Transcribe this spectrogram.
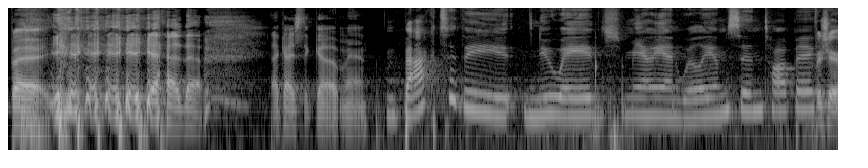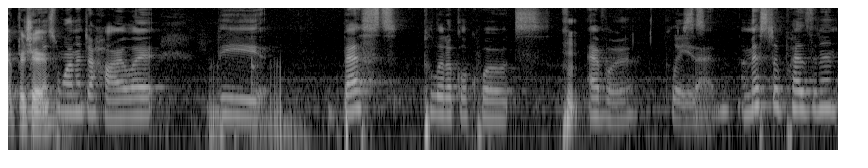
but yeah, no, that guy's the goat, man. Back to the new age Marianne Williamson topic. For sure, for we sure. just wanted to highlight the best political quotes hmm. ever please. said. Mr. President,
